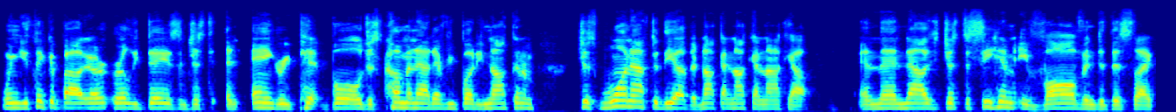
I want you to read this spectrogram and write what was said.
when you think about our early days and just an angry pit bull just coming at everybody knocking them just one after the other knockout knockout knockout and then now it's just to see him evolve into this like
